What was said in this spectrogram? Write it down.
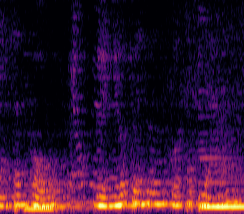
này tân cũ người nhớ quê hương của tác giả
